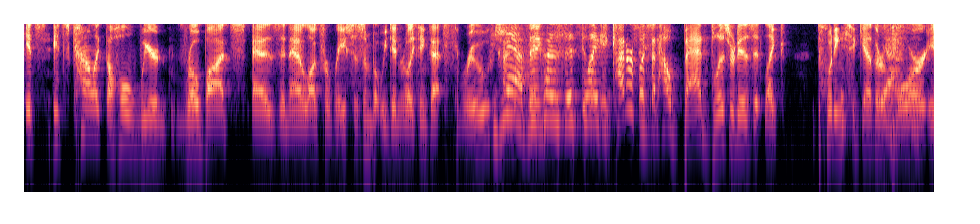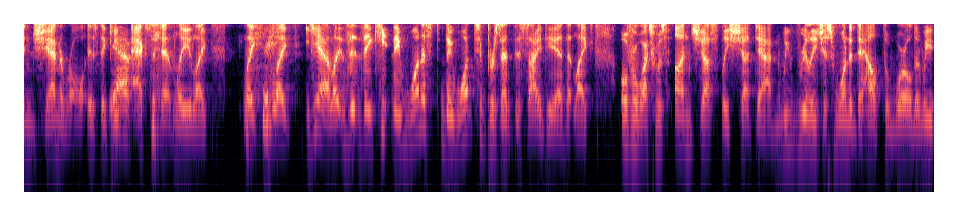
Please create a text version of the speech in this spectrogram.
It's it's kind of like the whole weird robots as an analog for racism, but we didn't really think that through. kind Yeah, of thing. because it's like, like- it kind of reflects on how bad Blizzard is at like putting together Yeah. lore in general. Is they keep Yeah. accidentally like. Like, like, yeah, like they, they keep they want us they want to present this idea that like Overwatch was unjustly shut down, and we really just wanted to help the world, and we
